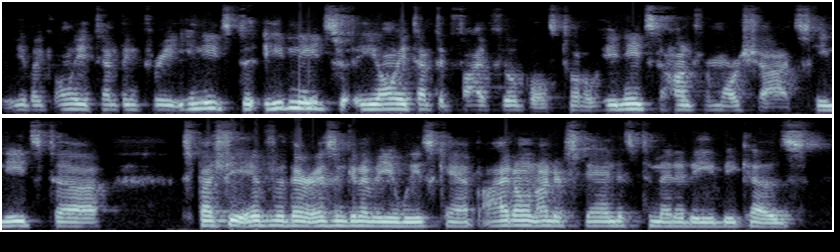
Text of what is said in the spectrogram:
he like only attempting three. He needs to. He needs. He only attempted five field goals total. He needs to hunt for more shots. He needs to, especially if there isn't going to be a Wieskamp. I don't understand his timidity because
